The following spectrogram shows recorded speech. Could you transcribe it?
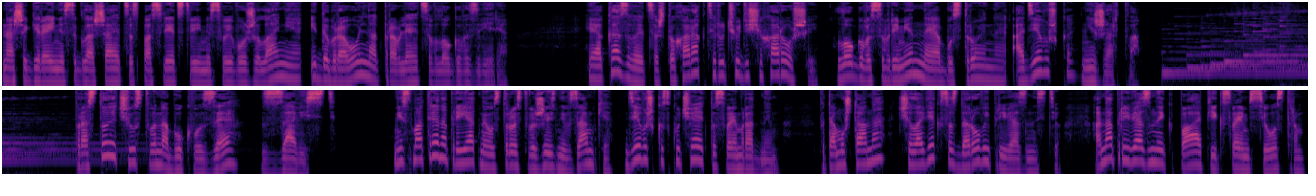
Наша героиня соглашается с последствиями своего желания и добровольно отправляется в логово зверя. И оказывается, что характер у чудища хороший, логово современное и обустроенное, а девушка — не жертва. Простое чувство на букву «З» — зависть. Несмотря на приятное устройство жизни в замке, девушка скучает по своим родным, потому что она — человек со здоровой привязанностью. Она привязана и к папе, и к своим сестрам.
